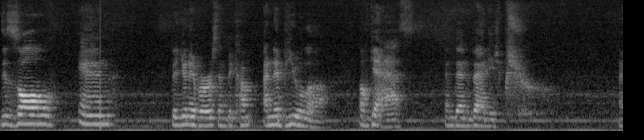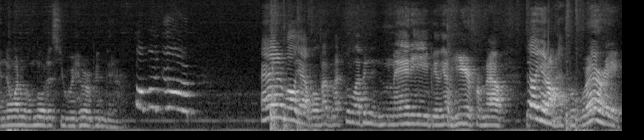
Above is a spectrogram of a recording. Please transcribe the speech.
dissolve in the universe and become a nebula of gas and then vanish. And no one will notice you have been there. Oh my god! And well, yeah, well, that will happen in many billion years from now. So you don't have to worry.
